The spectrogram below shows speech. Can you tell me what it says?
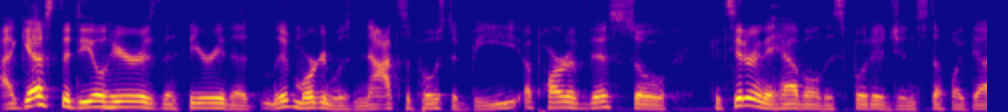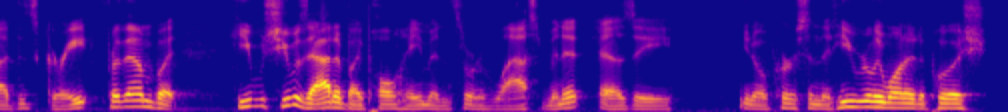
I guess the deal here is the theory that Liv Morgan was not supposed to be a part of this. So considering they have all this footage and stuff like that, that's great for them. But he she was added by Paul Heyman sort of last minute as a you know person that he really wanted to push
